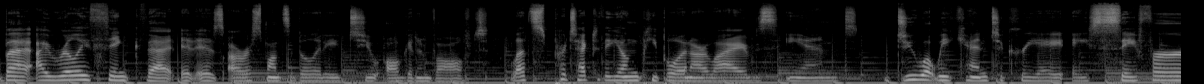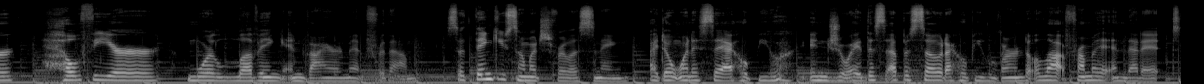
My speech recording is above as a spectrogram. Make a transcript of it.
But I really think that it is our responsibility to all get involved. Let's protect the young people in our lives and do what we can to create a safer, healthier, more loving environment for them. So, thank you so much for listening. I don't want to say I hope you enjoyed this episode. I hope you learned a lot from it and that it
